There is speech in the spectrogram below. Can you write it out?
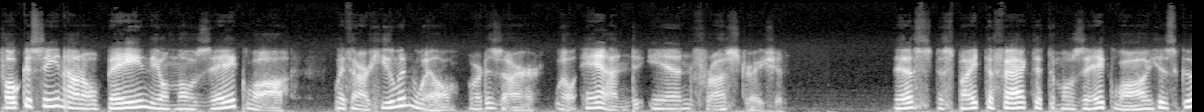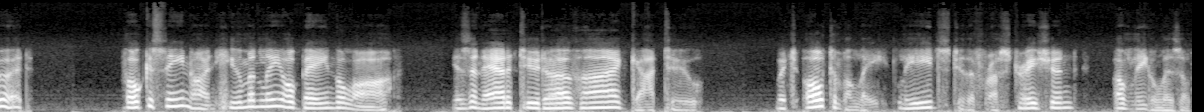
focusing on obeying the Mosaic law with our human will or desire will end in frustration. This despite the fact that the Mosaic law is good. Focusing on humanly obeying the law is an attitude of, I got to, which ultimately leads to the frustration of legalism.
